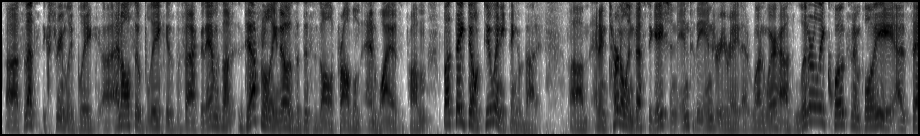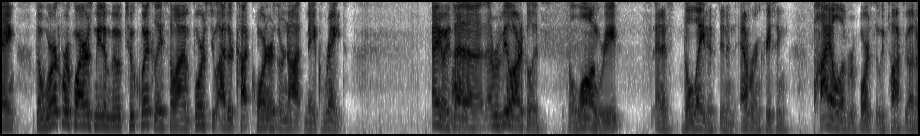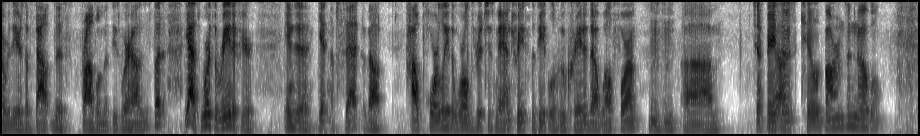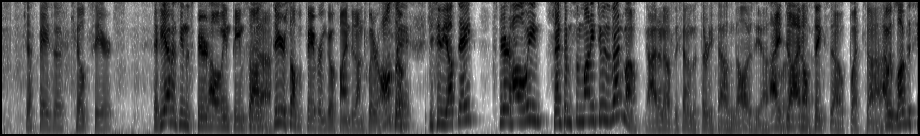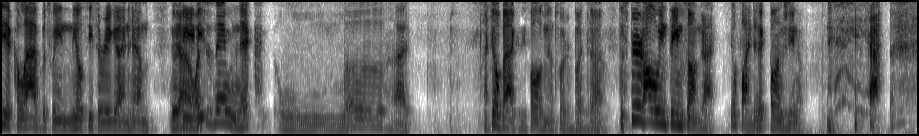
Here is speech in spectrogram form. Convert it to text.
Uh, so that's extremely bleak. Uh, and also bleak is the fact that Amazon definitely knows that this is all a problem and why it's a problem, but they don't do anything about it. Um, an internal investigation into the injury rate at one warehouse literally quotes an employee as saying, The work requires me to move too quickly, so I am forced to either cut corners or not make rate. Anyways, that, uh, that reveal article, it's, it's a long read, and it's the latest in an ever increasing pile of reports that we've talked about over the years about this problem at these warehouses. But yeah, it's worth a read if you're into getting upset about how poorly the world's richest man treats the people who created that wealth for him. Mm-hmm. Um, Jeff Bezos killed Barnes and Noble. Jeff Bezos killed Sears. If you haven't seen the Spirit Halloween theme song, Yeah. do yourself a favor and go find it on Twitter. also, do you see the update? Spirit Halloween sent him some money to his Venmo. I don't know if they sent him the thirty thousand dollars he asked. I, for, do, I don't uh, think so, but uh, I would love to see a collab between Neil Cicierega and him. It would Yeah, what's the- his name? Nick. Lo- I, I feel bad because he follows me on Twitter, but uh, the Spirit Halloween theme song guy, you'll find it. Nick Bongino. Yeah.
